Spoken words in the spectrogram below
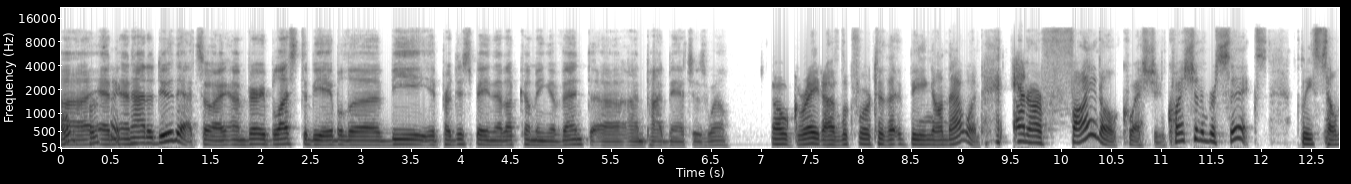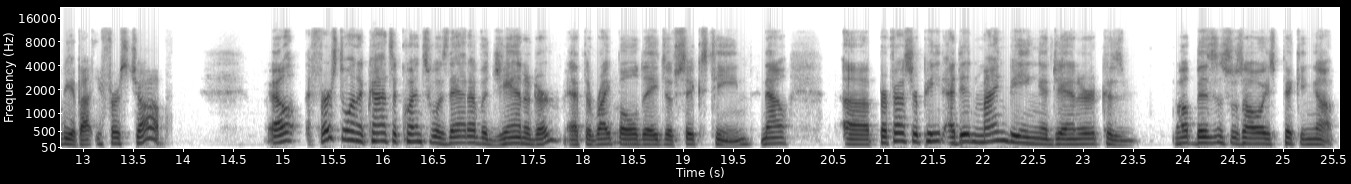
Oh, uh, and, and how to do that. So I, am very blessed to be able to be uh, participate in that upcoming event uh, on Podmatch as well. Oh, great. I look forward to that being on that one. And our final question, question number six. Please tell me about your first job. Well, first one of consequence was that of a janitor at the ripe old age of 16. Now, uh, Professor Pete, I didn't mind being a janitor because, well, business was always picking up.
